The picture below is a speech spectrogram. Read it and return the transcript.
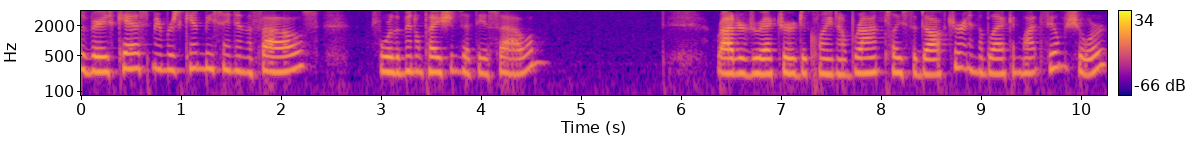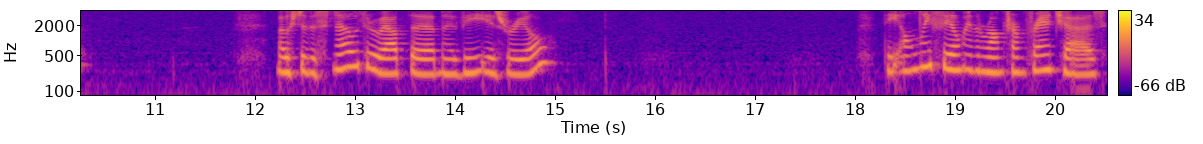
of various cast members can be seen in the files for the mental patients at the asylum. Writer director Declan O'Brien placed the doctor in the black and white film short. Most of the snow throughout the movie is real. The only film in the Wrong Turn franchise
